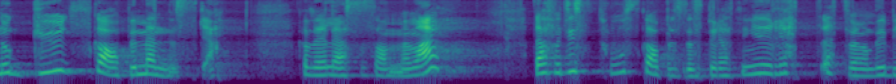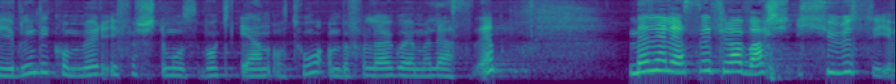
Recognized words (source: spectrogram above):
når Gud skaper mennesket. Kan dere lese sammen med meg? Det er faktisk to skapelsesberetninger rett etter hverandre i Bibelen. De kommer i første Mosebok 1 og 2. Anbefaler jeg å gå hjem og lese dem. Men jeg leser fra vers 27.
